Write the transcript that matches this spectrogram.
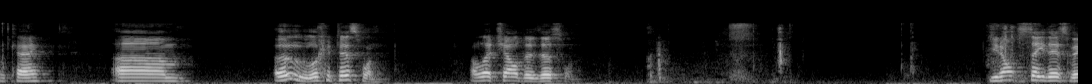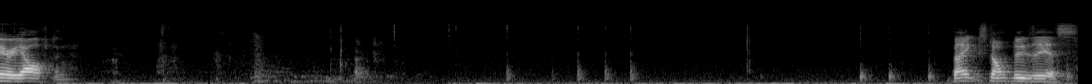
Okay. Um, ooh, look at this one. I'll let y'all do this one. You don't see this very often. Banks don't do this.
